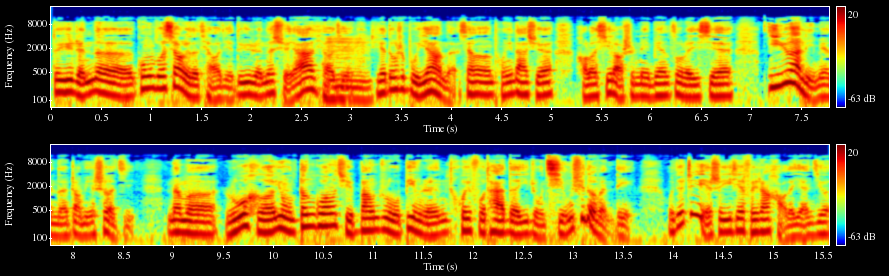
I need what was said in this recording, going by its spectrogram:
对于人的工作效率的调节，对于人的血压的调节，嗯这些都是不一样的。像同济大学郝乐西老师那边做了一些医院里面的照明设计，那么如何用灯光去帮助病人恢复他的一种情绪的稳定，我觉得这也是一些非常好的研究。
